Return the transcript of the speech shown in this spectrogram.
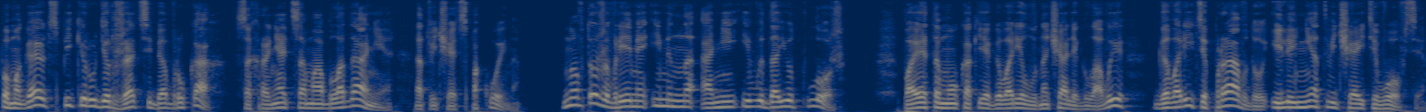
помогают спикеру держать себя в руках, сохранять самообладание, отвечать спокойно. Но в то же время именно они и выдают ложь, Поэтому, как я говорил в начале главы, говорите правду или не отвечайте вовсе.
